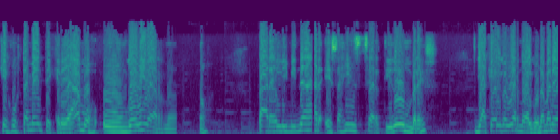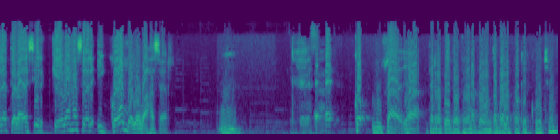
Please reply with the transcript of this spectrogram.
que justamente creamos un gobierno ¿no? para eliminar esas incertidumbres, ya que el gobierno de alguna manera te va a decir qué vas a hacer y cómo lo vas a hacer. Mm. Interesante. Eh, o sea, ya te repito, esta es una pregunta para los que escuchan.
